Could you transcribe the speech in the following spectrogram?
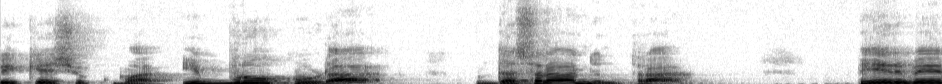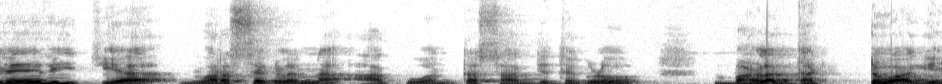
ಡಿ ಕೆ ಶಿವಕುಮಾರ್ ಇಬ್ಬರೂ ಕೂಡ ದಸರಾ ನಂತರ ಬೇರೆ ಬೇರೆ ರೀತಿಯ ವರಸೆಗಳನ್ನು ಹಾಕುವಂಥ ಸಾಧ್ಯತೆಗಳು ಬಹಳ ದಟ್ಟವಾಗಿ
